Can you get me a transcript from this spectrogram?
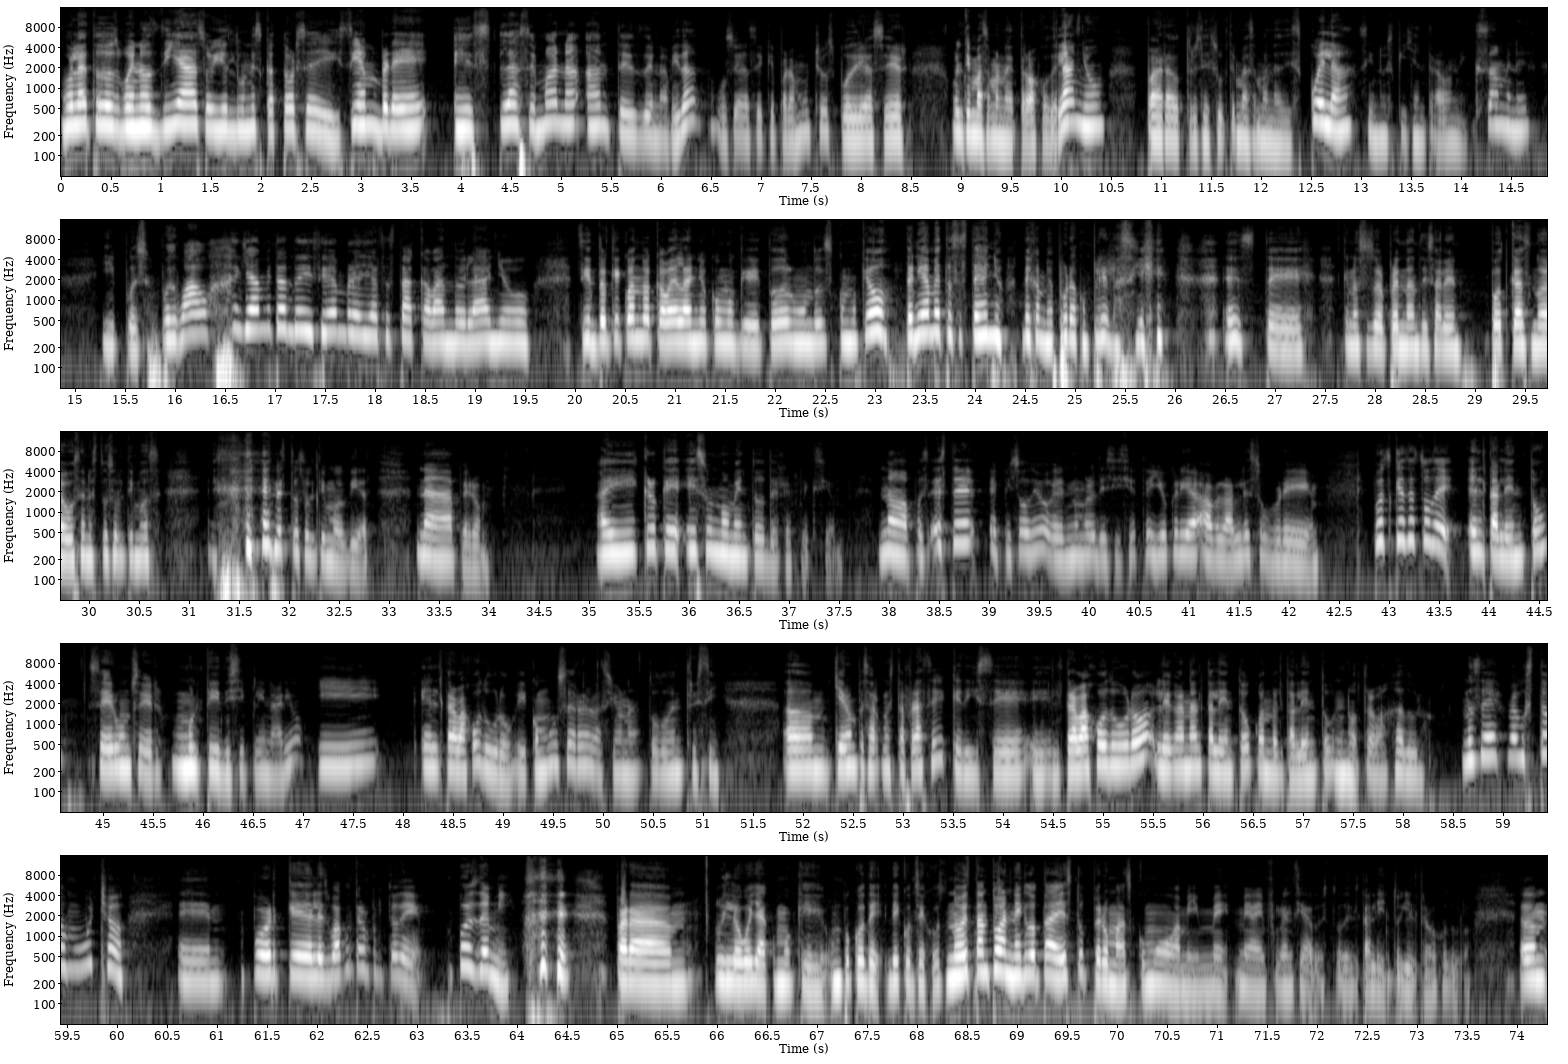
Hola a todos, buenos días. Hoy es lunes 14 de diciembre. Es la semana antes de Navidad. O sea, sé que para muchos podría ser última semana de trabajo del año. Para otros es última semana de escuela, si no es que ya entraron exámenes. Y pues, pues wow, ya a mitad de diciembre ya se está acabando el año. Siento que cuando acaba el año como que todo el mundo es como que, oh, tenía metas este año, déjame apuro a cumplirlas. Y este, que no se sorprendan si salen podcast nuevos en estos últimos en estos últimos días. Nada, pero ahí creo que es un momento de reflexión. No, pues este episodio, el número 17, yo quería hablarles sobre pues qué es esto de el talento, ser un ser multidisciplinario y el trabajo duro y cómo se relaciona todo entre sí. quiero empezar con esta frase que dice, el trabajo duro le gana al talento cuando el talento no trabaja duro. No sé, me gustó mucho. Eh, porque les voy a contar un poquito de, pues, de mí. Para, y luego ya como que un poco de, consejos. No es tanto anécdota esto, pero más como a mí me, ha influenciado esto del talento y el trabajo duro.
